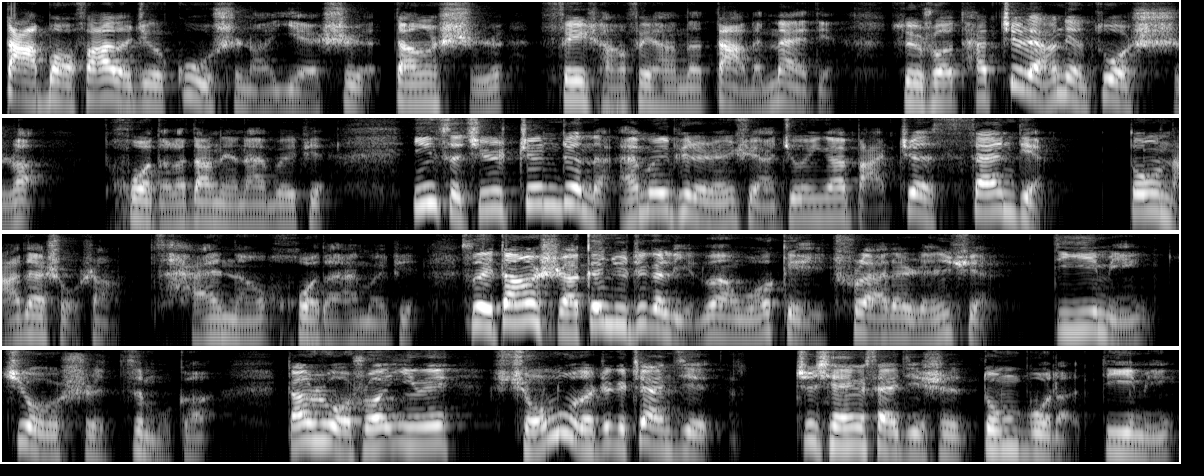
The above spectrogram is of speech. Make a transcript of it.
大爆发的这个故事呢，也是当时非常非常的大的卖点。所以说他这两点做实了。获得了当年的 MVP，因此其实真正的 MVP 的人选就应该把这三点都拿在手上，才能获得 MVP。所以当时啊，根据这个理论，我给出来的人选第一名就是字母哥。当时我说，因为雄鹿的这个战绩，之前一个赛季是东部的第一名，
